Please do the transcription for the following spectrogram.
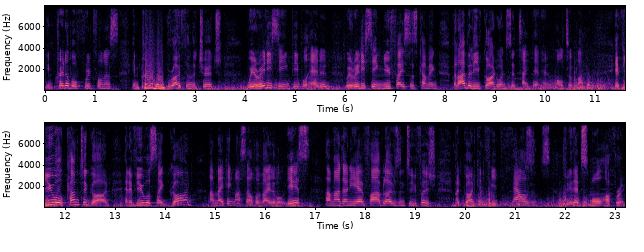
incredible fruitfulness, incredible growth in the church. We're already seeing people added. We're already seeing new faces coming. But I believe God wants to take that and multiply. If you will come to God and if you will say, God, I'm making myself available. Yes, I might only have five loaves and two fish, but God can feed thousands through that small offering.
